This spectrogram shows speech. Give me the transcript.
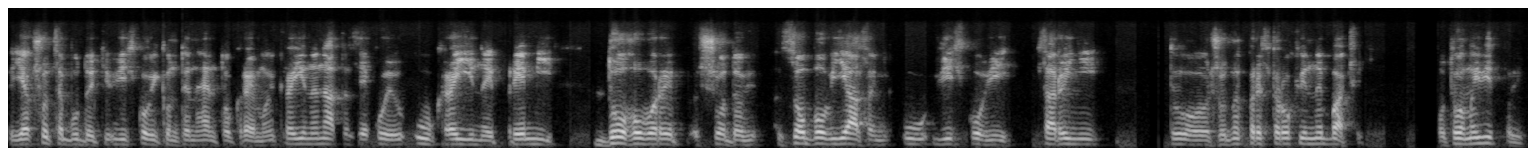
якщо це будуть військовий контингент окремої країни НАТО, з якою у України прямі договори щодо зобов'язань у військовій царині, то жодних пересторог він не бачить. От вам і відповідь.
